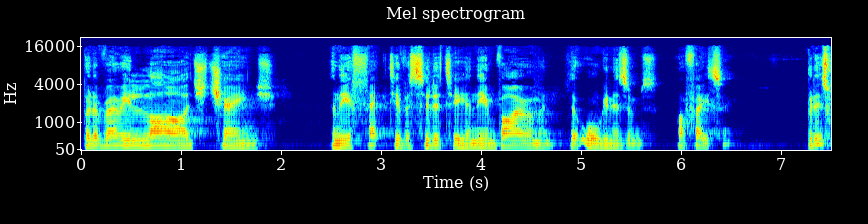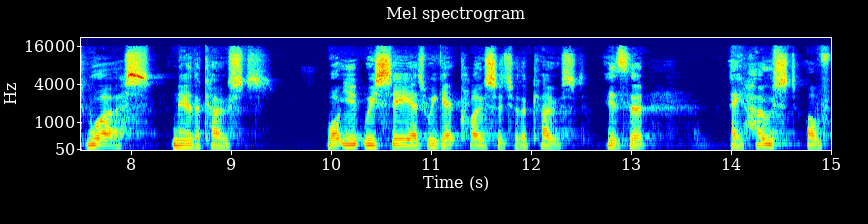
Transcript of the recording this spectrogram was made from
but a very large change in the effective acidity and the environment that organisms are facing. But it's worse near the coasts. What you, we see as we get closer to the coast is that a host of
